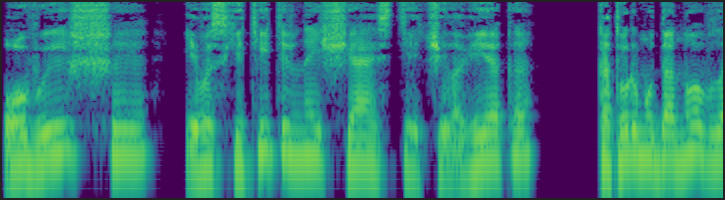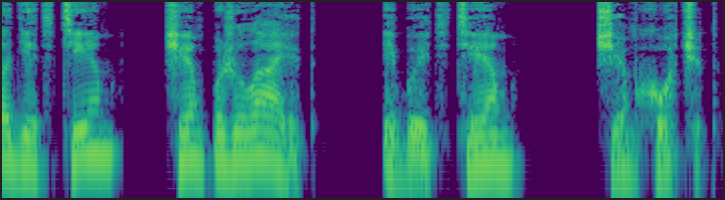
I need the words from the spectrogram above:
О высшее и восхитительное счастье человека, которому дано владеть тем, чем пожелает, и быть тем, чем хочет.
